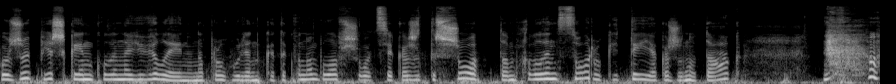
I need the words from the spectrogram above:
ходжу пішки інколи на ювілейну, на прогулянки. Так вона була в шоці. Каже, ти що, там хвилин 40 іти? Я кажу, ну так.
